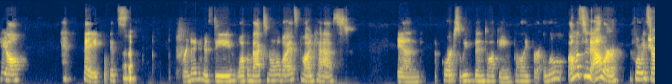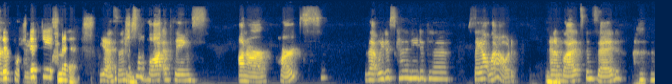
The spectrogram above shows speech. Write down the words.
Hey, y'all. Hey, it's Brenda and Christy. Welcome back to Normal Bias Podcast. And of course, we've been talking probably for a little, almost an hour before we started recording. 50 minutes. Yes, and there's just a lot of things on our hearts that we just kind of needed to say out loud. And I'm glad it's been said.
